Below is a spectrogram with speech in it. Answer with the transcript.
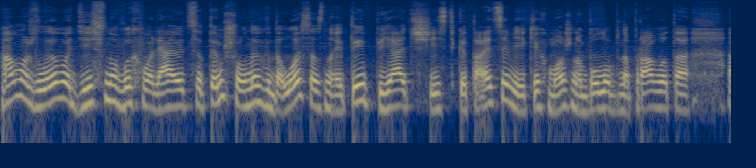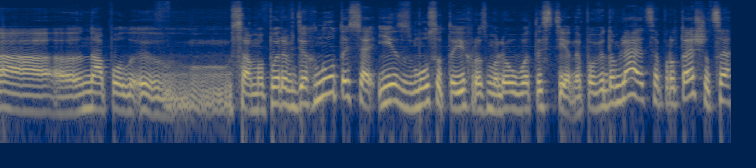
А можливо, дійсно вихваляються тим, що у них вдалося знайти 5-6 китайців, яких можна було б направити а, на поле е, саме перевдягнутися і змусити їх розмальовувати стіни. Повідомляється про те, що це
